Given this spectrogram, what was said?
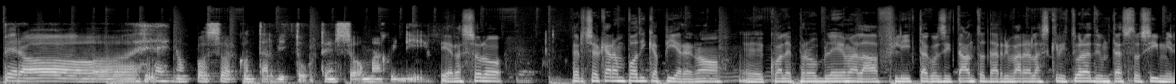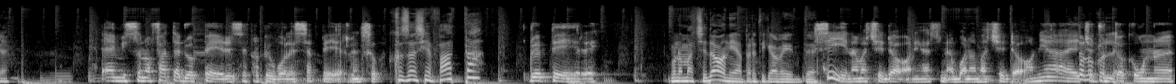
però eh, non posso raccontarvi tutto, insomma, quindi Era solo per cercare un po' di capire, no? Eh, quale problema l'ha afflitta così tanto da arrivare alla scrittura di un testo simile. Eh, mi sono fatta due pere se proprio vuole saperlo, insomma, Cosa si è fatta? due pere. Una Macedonia praticamente. Sì, una macedonia, sì, una buona macedonia e Solo c'è con tutto con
